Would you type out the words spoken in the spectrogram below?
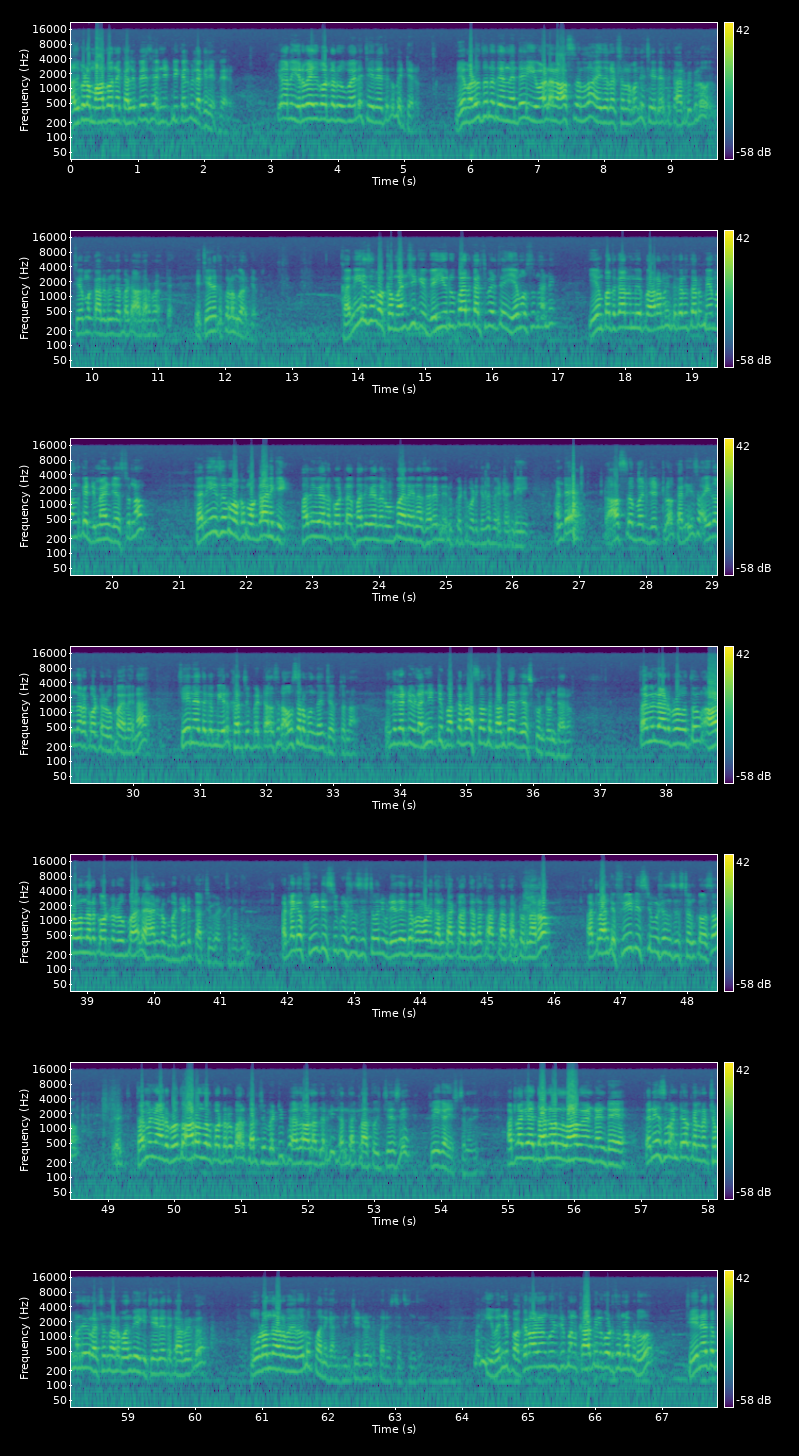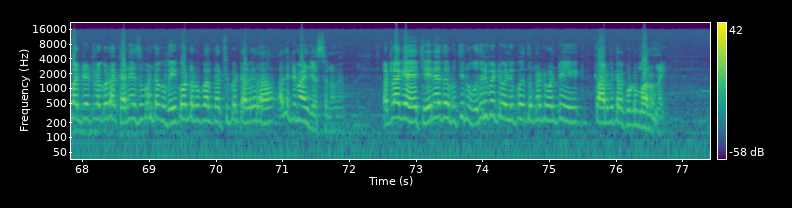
అది కూడా మాతోనే కలిపేసి అన్నింటినీ కలిపి లెక్క చెప్పారు. కేవలం ఇరవై ఐదు కోట్ల రూపాయలే చేనేతకు పెట్టారు. మేము అడుగుతున్నది ఏంటంటే ఇవాళ రాష్ట్రంలో ఐదు లక్షల మంది చేనేత కార్మికులు చీమకాల మీద పడి ఆధారపడితే ఈ చేనేత కులం గురించి చెప్తారు కనీసం ఒక మనిషికి వెయ్యి రూపాయలు ఖర్చు పెడితే ఏమొస్తుందండి? ఏం పథకాలు మీరు ప్రారంభించగలుగుతారు? మేము అందుకే డిమాండ్ చేస్తున్నాం. కనీసం ఒక మొగ్గానికి పదివేల కోట్ల పదివేల రూపాయలైనా సరే మీరు పెట్టుబడి కింద పెట్టండి. అంటే రాష్ట్ర బడ్జెట్లో కనీసం ఐదు వందల కోట్ల రూపాయలైనా చేనేతకు మీరు ఖర్చు పెట్టాల్సిన అవసరం ఉందని చెప్తున్నా. ఎందుకంటే వీళ్ళన్నింటి పక్కన రాష్ట్రాలతో కంపేర్ చేసుకుంటుంటారు. తమిళనాడు ప్రభుత్వం ఆరు వందల కోట్ల రూపాయలు హ్యాండ్లూమ్ బడ్జెట్ ఖర్చు పెడుతున్నది. అట్లాగే ఫ్రీ డిస్ట్రిబ్యూషన్ సిస్టమ్ ఇప్పుడు ఏదైతే మన వాళ్ళు జనతా క్లాత్ జనతా క్లాత్ అంటున్నారో అట్లాంటి ఫ్రీ డిస్ట్రిబ్యూషన్ సిస్టమ్ కోసం తమిళనాడు ప్రభుత్వం ఆరు వందల కోట్ల రూపాయలు ఖర్చు పెట్టి పేదవాళ్ళందరికీ జనతా క్లాత్ ఇచ్చేసి ఫ్రీగా ఇస్తున్నది. అట్లాగే దానివల్ల లాభం ఏంటంటే కనీసం అంటే ఒక లక్ష మంది లక్షన్నర మందికి చేనేత కార్మికులు మూడు వందల అరవై రోజులు పని కల్పించేటువంటి పరిస్థితి ఉంది. మరి ఇవన్నీ పక్కన వాళ్ళ గురించి మనం కాపీలు కొడుతున్నప్పుడు చేనేత బడ్జెట్లో కూడా కనీసం అంటే ఒక వెయ్యి కోట్ల రూపాయలు ఖర్చు పెట్టాలి కదా అది డిమాండ్ చేస్తున్నాం మేము. అట్లాగే చేనేత వృత్తిని వదిలిపెట్టి వెళ్ళిపోతున్నటువంటి కార్మికుల కుటుంబాలు ఉన్నాయి.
